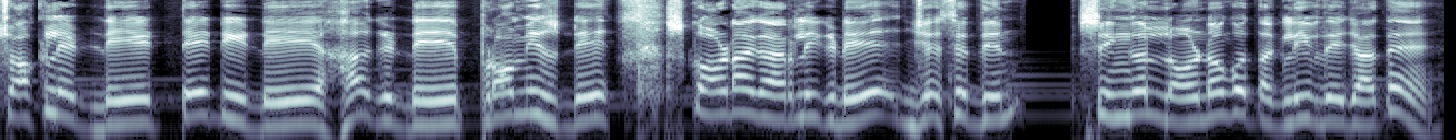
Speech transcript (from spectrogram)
chocolate day, teddy day, hug day, promise day, Skoda garlic day जैसे दिन सिंगल लॉन्डों को तकलीफ़ दे जाते हैं।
